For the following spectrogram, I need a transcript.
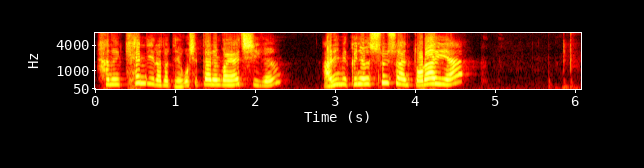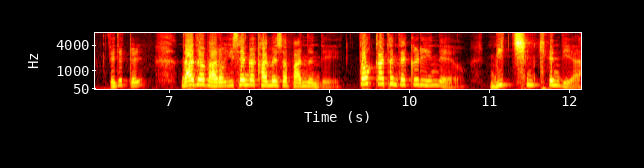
하는 캔디라도 되고 싶다는 거야 지금? 아니면 그냥 순수한 또라이야? 내 댓글 나도 바로 이 생각하면서 봤는데 똑같은 댓글이 있네요. 미친 캔디야.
